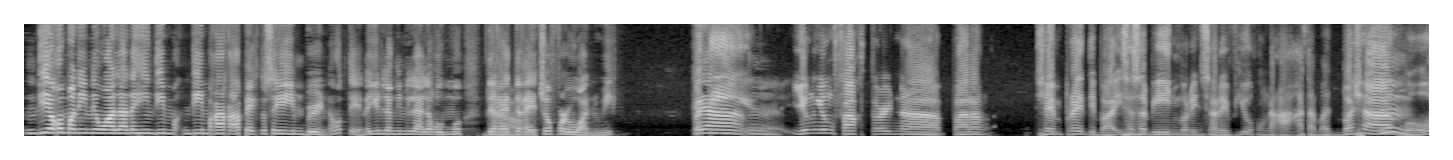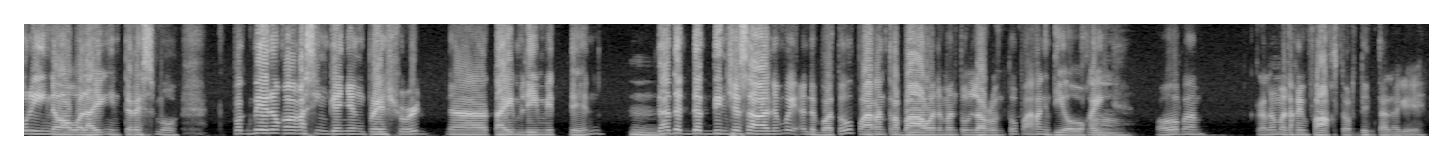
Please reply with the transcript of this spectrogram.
Hindi ako maniniwala na hindi hindi makaka-apekto sa yung burnout eh. Na yun lang yung nilalaro mo dire-diretso for one week. Kaya, Pati, mm, uh, yung, yung factor na parang, syempre, di ba, isasabihin mo rin sa review kung nakakatamad ba siya, Mm. boring, nawawala yung interest mo. Pag meron ka kasing ganyang pressured na time limit din, mm. dadagdag din siya sa ano mo, eh, ano ba to? Parang trabaho naman tong laron to, parang di okay. Ah. Oo, parang, kala malaking factor din talaga eh.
